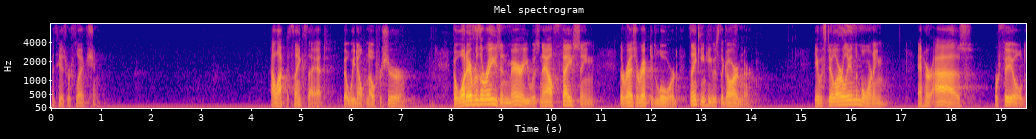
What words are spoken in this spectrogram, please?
with his reflection? I like to think that, but we don't know for sure. But whatever the reason, Mary was now facing the resurrected Lord, thinking he was the gardener. It was still early in the morning, and her eyes were filled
